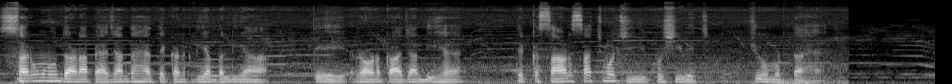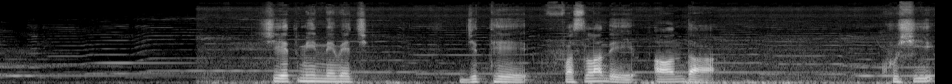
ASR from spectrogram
ਸਰੋਂ ਨੂੰ ਦਾਣਾ ਪੈ ਜਾਂਦਾ ਹੈ ਤੇ ਕਣਕ ਦੀਆਂ ਬੱਲੀਆਂ ਤੇ ਰੌਣਕ ਆ ਜਾਂਦੀ ਹੈ ਤੇ ਕਿਸਾਨ ਸੱਚਮੁੱਚ ਹੀ ਖੁਸ਼ੀ ਵਿੱਚ ਝੂਮ ਉੱਠਦਾ ਹੈ। ਚੇਤ ਮਹੀਨੇ ਵਿੱਚ ਜਿੱਥੇ ਫਸਲਾਂ ਦੇ ਆਉਣ ਦਾ ਖੁਸ਼ੀ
